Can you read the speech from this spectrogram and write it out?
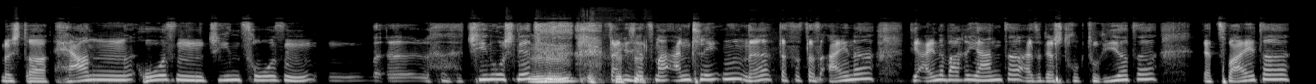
möchte Herrenhosen, Jeanshosen, äh, Chino-Schnitt, mhm. sage ich jetzt mal, anklicken. Ne? Das ist das eine. Die eine Variante, also der strukturierte. Der zweite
